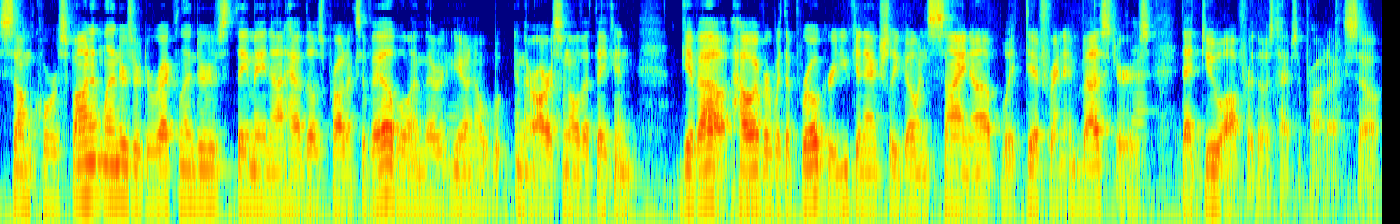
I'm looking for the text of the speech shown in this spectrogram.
some correspondent lenders or direct lenders they may not have those products available in their you know in their arsenal that they can give out however with a broker you can actually go and sign up with different investors Exactly. that do offer those types of products so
